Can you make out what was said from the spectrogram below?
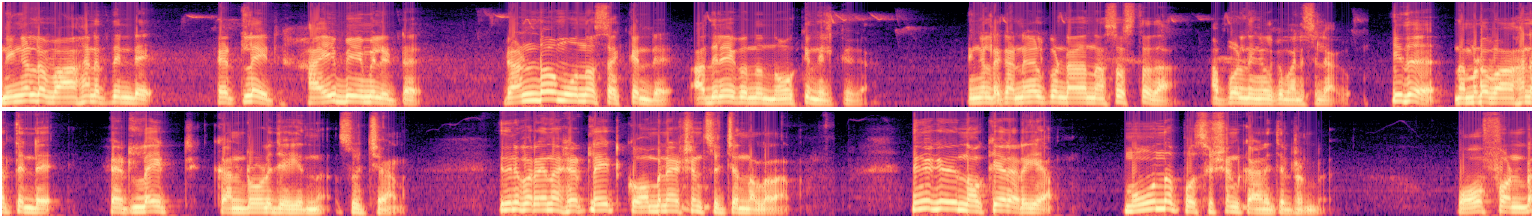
നിങ്ങളുടെ വാഹനത്തിന്റെ ഹെഡ്ലൈറ്റ് ഹൈ ബീമിലിട്ട് രണ്ടോ മൂന്നോ സെക്കൻഡ് അതിലേക്കൊന്ന് നോക്കി നിൽക്കുക. നിങ്ങളുടെ കണ്ണുകൾക്കുണ്ടാകുന്ന അസ്വസ്ഥത അപ്പോൾ നിങ്ങൾക്ക് മനസ്സിലാകും. ഇത് നമ്മുടെ വാഹനത്തിന്റെ ഹെഡ്ലൈറ്റ് കൺട്രോൾ ചെയ്യുന്ന സ്വിച്ചാണ് ഇതിന് പറയുന്ന ഹെഡ്ലൈറ്റ് കോമ്പിനേഷൻ സ്വിച്ച് എന്നുള്ളതാണ്. നിങ്ങൾക്കിത് നോക്കിയാൽ അറിയാം. മൂന്ന് പൊസിഷൻ കാണിച്ചിട്ടുണ്ട്. ഓഫ് ഉണ്ട്.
